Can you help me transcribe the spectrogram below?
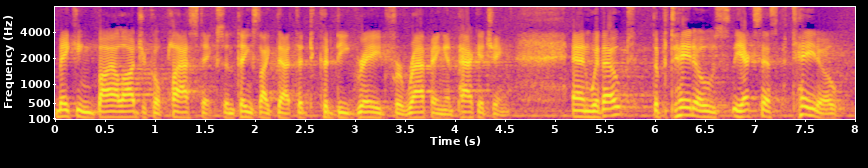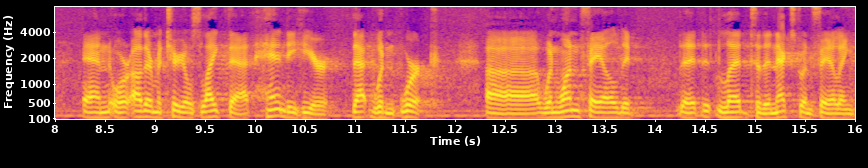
making biological plastics and things like that that could degrade for wrapping and packaging. And without the potatoes, the excess potato, and or other materials like that handy here, that wouldn't work. Uh, when one failed, it, it led to the next one failing.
